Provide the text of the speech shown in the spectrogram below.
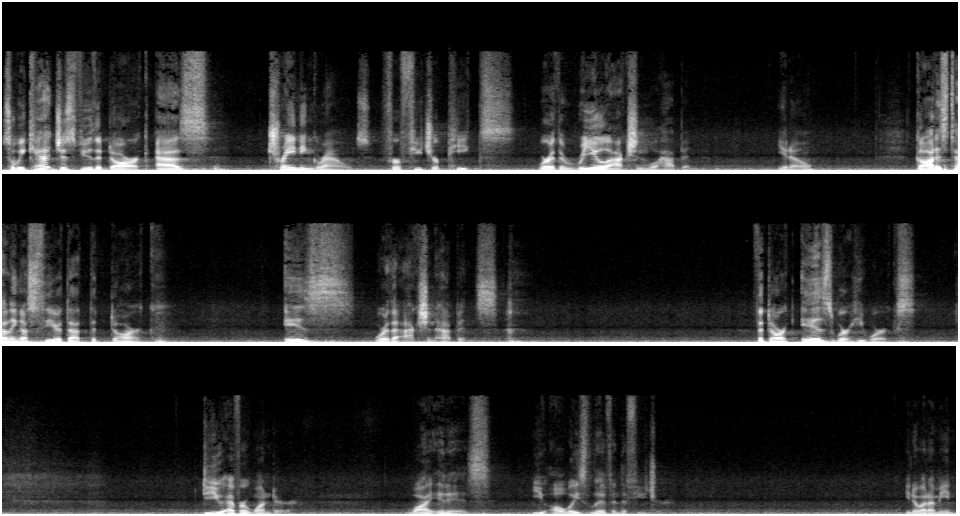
So we can't just view the dark as training grounds for future peaks where the real action will happen. You know? God is telling us here that the dark is where the action happens. the dark is where He works. Do you ever wonder why it is you always live in the future? You know what I mean?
